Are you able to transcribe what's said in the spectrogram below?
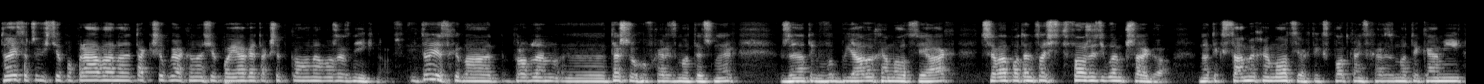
To jest oczywiście poprawa, no tak szybko jak ona się pojawia, tak szybko ona może zniknąć. I to jest chyba problem y, też ruchów charyzmatycznych, że na tych wybujałych emocjach trzeba potem coś stworzyć głębszego. Na tych samych emocjach, tych spotkań z charyzmatykami,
